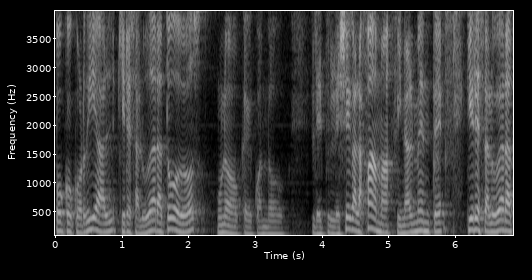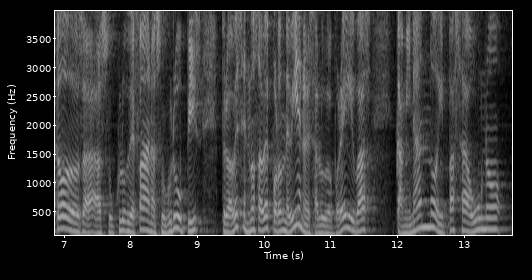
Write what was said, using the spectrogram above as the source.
poco cordial, quiere saludar a todos, uno que cuando le, llega la fama finalmente, quiere saludar a todos, a, su club de fan, a sus groupies, pero a veces no sabes por dónde viene el saludo. Por ahí vas caminando y pasa uno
